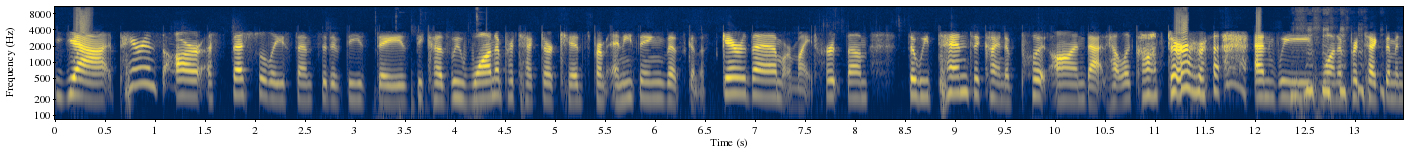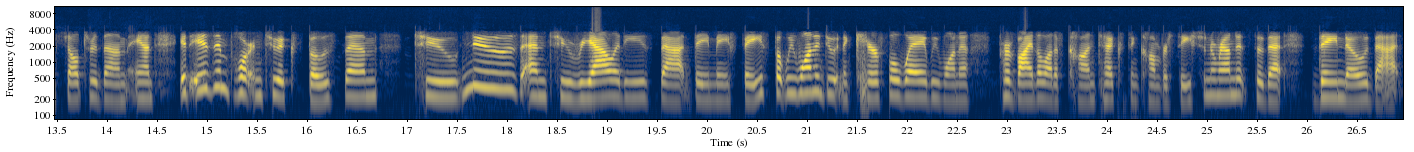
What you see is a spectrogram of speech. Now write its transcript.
Yeah, parents are especially sensitive these days because we want to protect our kids from anything that's going to scare them or might hurt them. So we tend to kind of put on that helicopter and we want to protect them and shelter them. And it is important to expose them to news and to realities that they may face, but we want to do it in a careful way. We want to provide a lot of context and conversation around it so that they know that,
